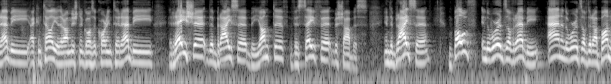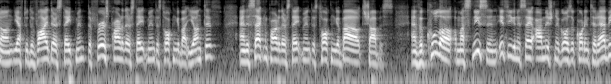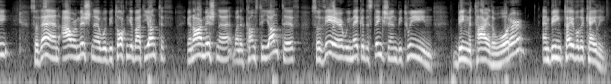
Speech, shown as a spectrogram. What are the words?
Rebbe, I can tell you that our Mishnah goes according to Rebbe. Reishe the Braise beyomtiv v'seife b'Shabbos. In the Braise, both in the words of Rebbe and in the words of the Rabbanon, you have to divide their statement. The first part of their statement is talking about Yontif, and the second part of their statement is talking about Shabbos. And Vekula Masnisin, if you're going to say our Mishnah goes according to Rebbe, so then our Mishnah would be talking about Yontif. In our Mishnah, when it comes to Yontif, so there we make a distinction between being Matar the water and being Toivel the Keli.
